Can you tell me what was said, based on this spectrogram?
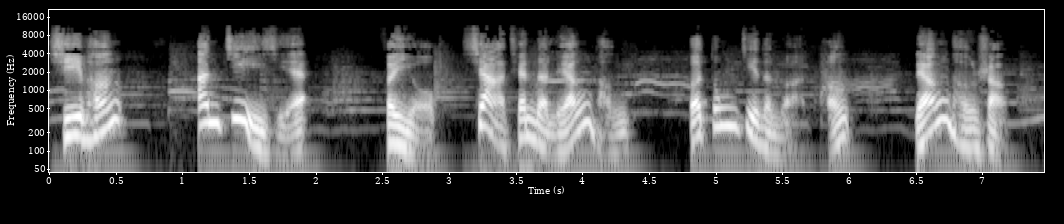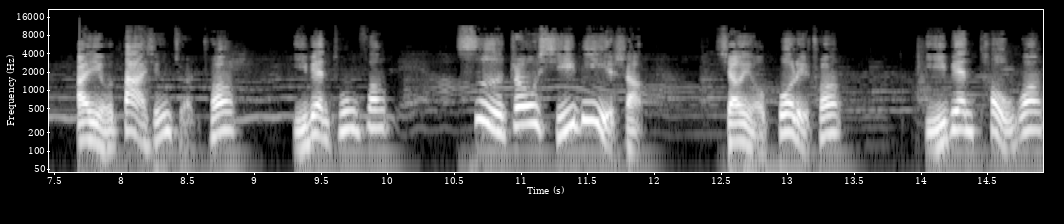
喜棚按季节分有夏天的凉棚和冬季的暖棚。凉棚上安有大型卷窗，以便通风；四周席壁上镶有玻璃窗，以便透光。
